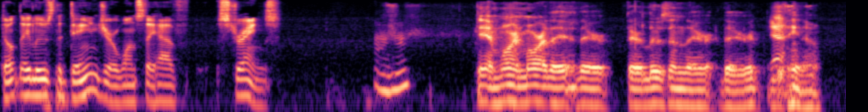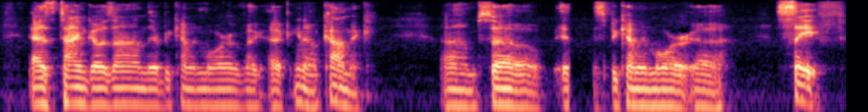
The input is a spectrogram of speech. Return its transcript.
Don't they lose the danger once they have strings? Mm-hmm. Yeah, more and more they they're they're losing their their yeah. you know as time goes on, they're becoming more of a, a you know comic. Um, so it's becoming more uh, safe,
